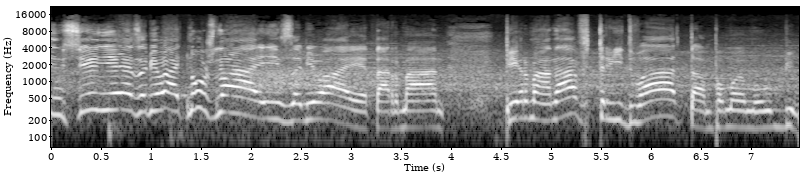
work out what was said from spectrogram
Инсине забивать нужно. И забивает Арман Пирманов. 3-2. Там, по-моему, убил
